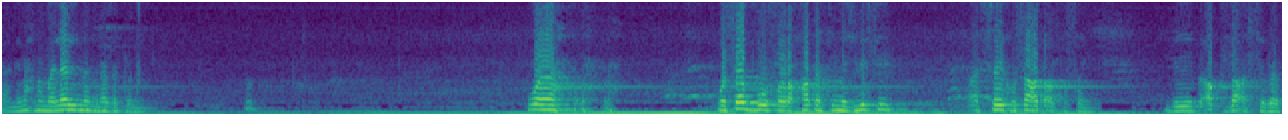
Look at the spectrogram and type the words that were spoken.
يعني نحن مللنا من هذا الكلام. و وسبوا صراحة في مجلسي الشيخ سعد الحسين بأقضى السباب.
